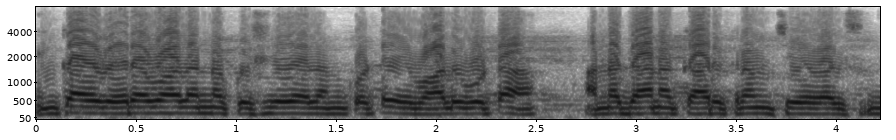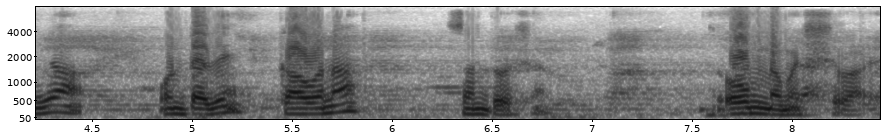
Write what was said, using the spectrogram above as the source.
ఇంకా వేరే వాళ్ళన్న కృషి చేయాలనుకుంటే వాళ్ళు కూడా అన్నదాన కార్యక్రమం చేయవలసిందిగా ఉంటుంది. కావున సంతోషం. ఓం నమ శివాయ.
